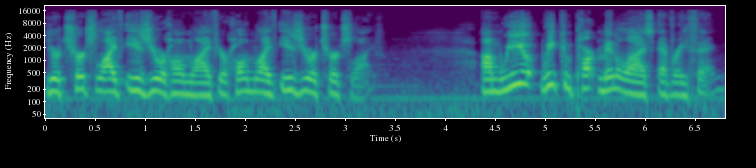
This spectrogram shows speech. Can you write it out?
Your church life is your home life. Your home life is your church life. Um, we we compartmentalize everything.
